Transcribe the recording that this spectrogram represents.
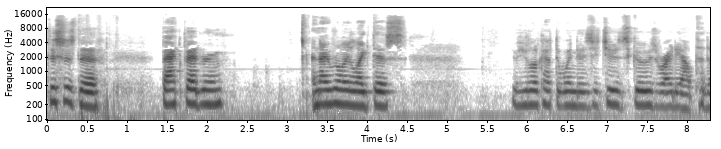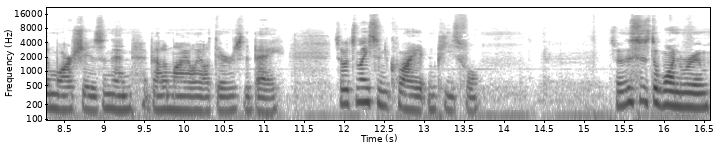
this is the back bedroom. And I really like this. If you look out the windows, it just goes right out to the marshes. And then about a mile out there is the bay. So it's nice and quiet and peaceful. So this is the one room.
